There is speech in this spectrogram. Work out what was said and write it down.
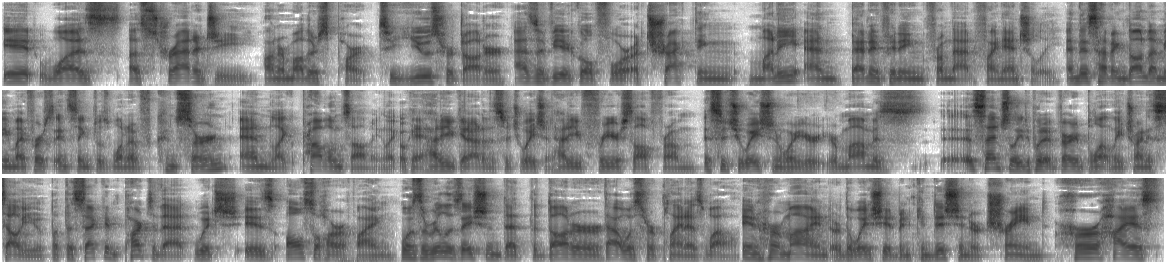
it was a strategy on her mother's part to use her daughter as a vehicle for attracting money and benefiting from that financially. And this having dawned on me, my first instinct was one of concern and like problem solving. Like, okay, how do you get out of the situation? How do you free yourself from a situation where your, your mom is essentially, to put it very bluntly, trying to sell you? But the second part to that, which is also horrifying, was the realization that the daughter, that was her plan as well. In her mind, or the way she had been conditioned or trained, her highest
